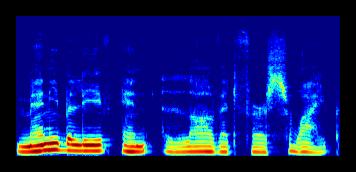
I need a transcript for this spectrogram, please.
Many believe in love at first swipe,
